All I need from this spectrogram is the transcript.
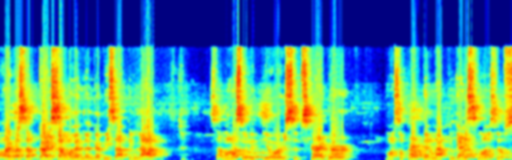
Okay, what's up guys? Ang magandang gabi sa ating lahat. Sa mga solid viewers, subscriber, mga supporter natin guys, mga subs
